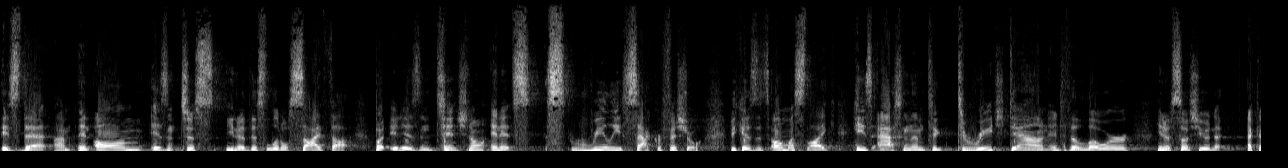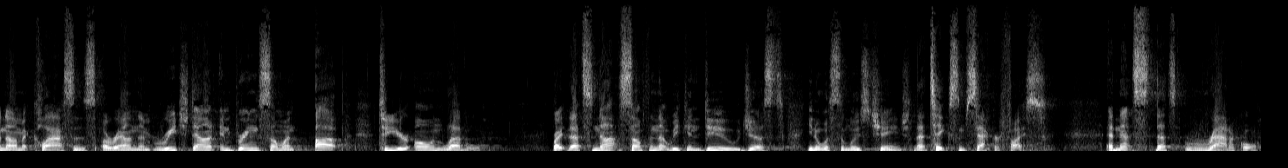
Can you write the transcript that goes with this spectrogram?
is that um, an alm isn't just you know this little side thought, but it is intentional and it's really sacrificial because it's almost like he's asking them to, to reach down into the lower you know socioeconomic classes around them, reach down and bring someone up to your own level. Right? That's not something that we can do just you know with some loose change. That takes some sacrifice and that's, that's radical.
